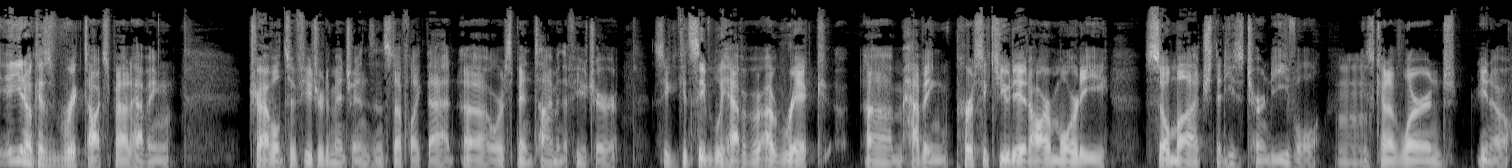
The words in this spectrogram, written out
you know, because Rick talks about having traveled to future dimensions and stuff like that, uh, or spent time in the future. So you could conceivably have a, a Rick um, having persecuted our Morty so much that he's turned evil. He's kind of learned, you know,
